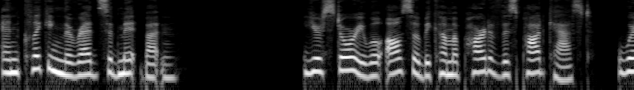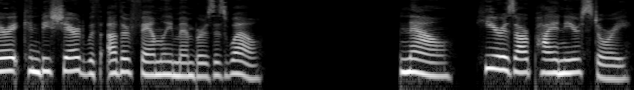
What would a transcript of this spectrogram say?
and clicking the red submit button. Your story will also become a part of this podcast, where it can be shared with other family members as well. Now, here is our pioneer story.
